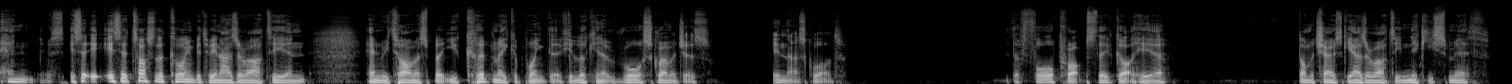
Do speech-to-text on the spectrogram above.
and it's a it's a toss of the coin between Assiratti and Henry Thomas, but you could make a point that if you're looking at raw scrummagers in that squad, the four props they've got here Domachowski, Assiratti, Nicky Smith,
